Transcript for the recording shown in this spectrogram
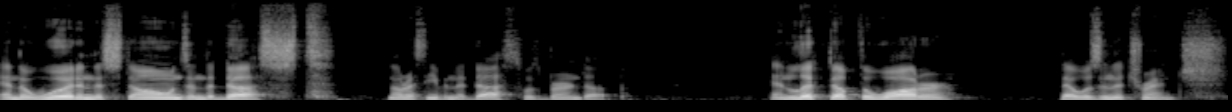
and the wood and the stones and the dust. Notice even the dust was burned up, and licked up the water that was in the trench.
